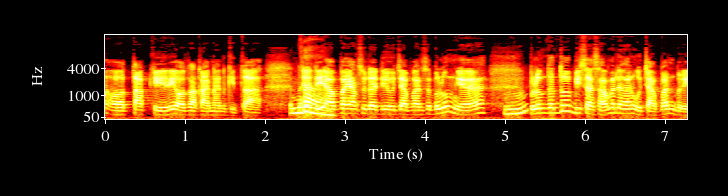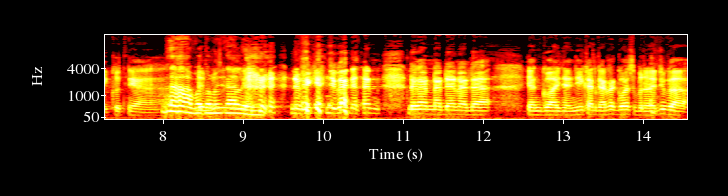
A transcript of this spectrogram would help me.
otak kiri, otak kanan kita. Nah. Jadi apa yang sudah diucapkan sebelumnya hmm. belum tentu bisa sama dengan ucapan berikutnya. Nah, betul Dem sekali. Demikian juga dengan dengan nada-nada yang gua nyanyikan karena gua sebenarnya juga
